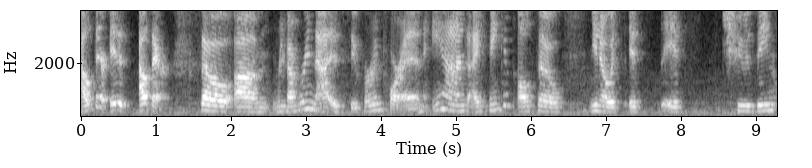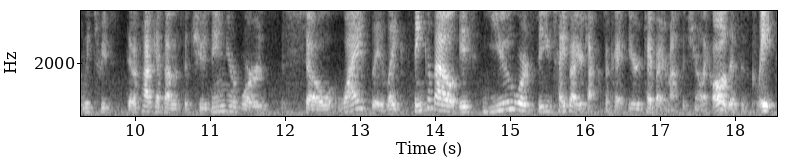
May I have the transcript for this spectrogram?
out there, it is out there. So um, remembering that is super important, and I think it's also, you know, it's it's it's choosing. Which we did a podcast on this, but choosing your words so wisely. Like think about if you were so you type out your text, okay, you type out your message, and you're like, oh, this is great.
